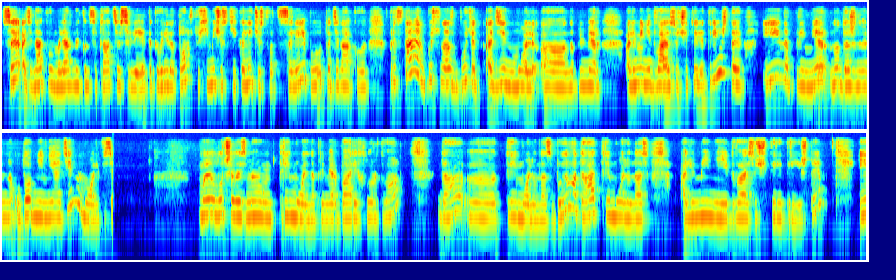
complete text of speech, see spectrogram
с одинаковой малярной концентрацией солей. Это говорит о том, что химические количества солей будут одинаковые. Представим, пусть у нас будет 1 моль, а, например, алюминий 2 СО4 трижды, и, например, ну даже, наверное, удобнее не 1 моль взять, мы лучше возьмем 3 моль, например, барий хлор 2, да, 3 э, моль у нас было, да, 3 моль у нас алюминий 2СО4 трижды. И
